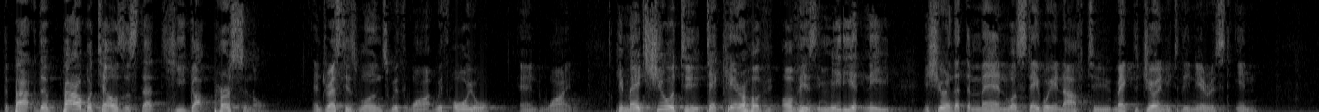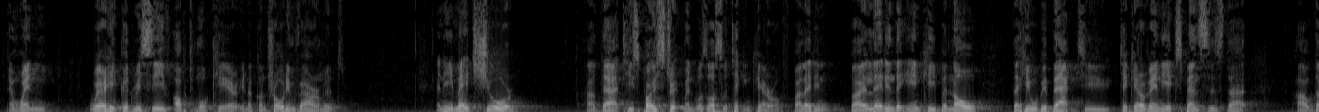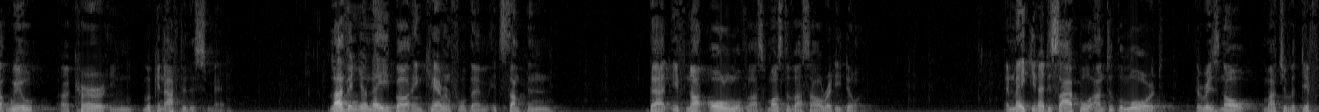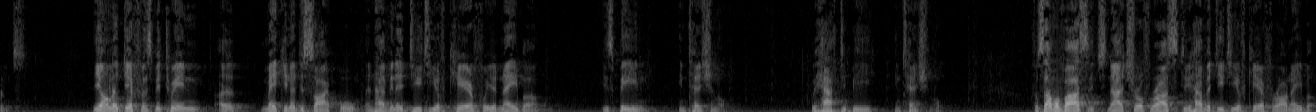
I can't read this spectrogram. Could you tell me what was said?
The, par- the parable tells us that he got personal and dressed his wounds with, wa- with oil and wine. He made sure to take care of, of his immediate need, ensuring that the man was stable enough to make the journey to the nearest inn. And when, where he could receive optimal care in a controlled environment. And he made sure uh, that his post treatment was also taken care of by letting, by letting the innkeeper know that he will be back to take care of any expenses that, uh, that will occur in looking after this man. Loving your neighbor and caring for them, it's something that, if not all of us, most of us are already doing. And making a disciple unto the Lord, there is no much of a difference. The only difference between uh, making a disciple and having a duty of care for your neighbor is being intentional. We have to be intentional. For some of us, it's natural for us to have a duty of care for our neighbor.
